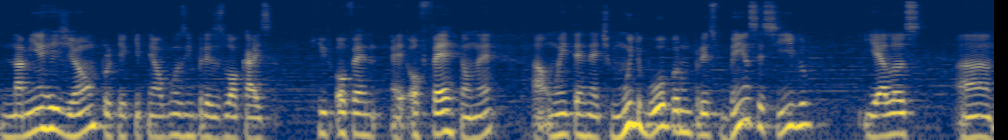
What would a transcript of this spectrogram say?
na minha região, porque aqui tem algumas empresas locais que é, ofertam né, uma internet muito boa por um preço bem acessível e elas uh,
